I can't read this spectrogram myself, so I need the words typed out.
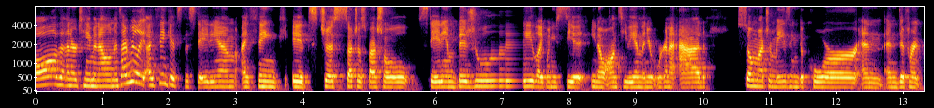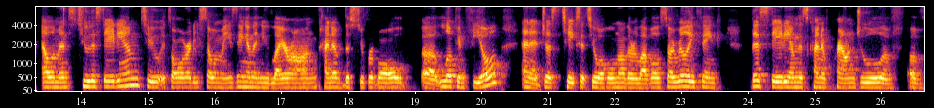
all the entertainment elements. I really I think it's the stadium. I think it's just such a special stadium visually like when you see it, you know, on TV and then we're going to add so much amazing decor and and different elements to the stadium to it's already so amazing and then you layer on kind of the super bowl uh, look and feel and it just takes it to a whole nother level so i really think this stadium this kind of crown jewel of of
